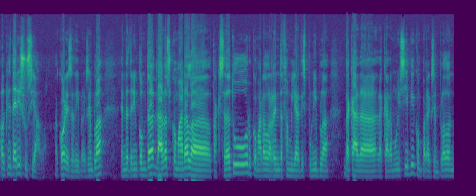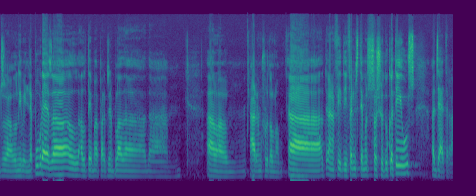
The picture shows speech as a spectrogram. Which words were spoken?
el criteri social. D'acord? És a dir, per exemple, hem de tenir en compte dades com ara la taxa d'atur, com ara la renda familiar disponible de cada, de cada municipi, com per exemple doncs, el nivell de pobresa, el, el tema, per exemple, de... de el, ara no em surt el nom, eh, en fi, diferents temes socioeducatius, etc.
